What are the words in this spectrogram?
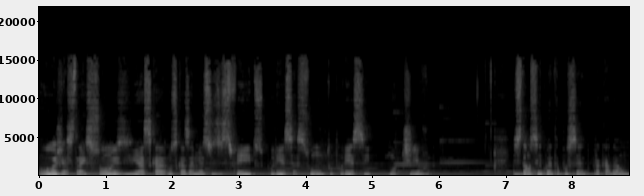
Hoje as traições e as, os casamentos desfeitos por esse assunto, por esse motivo, estão 50% para cada um.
